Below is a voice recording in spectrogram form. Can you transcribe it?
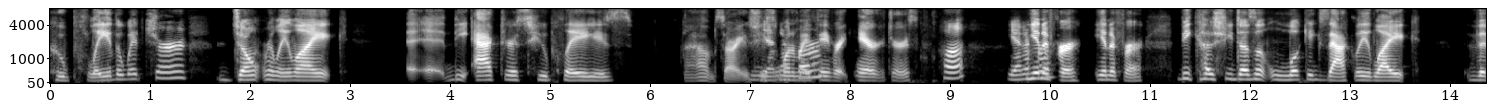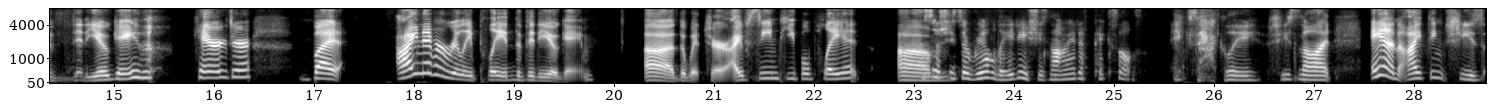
who play The Witcher don't really like uh, the actress who plays. I'm sorry, she's one of my favorite characters, huh? Yennefer? Yennefer, Yennefer, because she doesn't look exactly like the video game character. But I never really played the video game. uh The Witcher. I've seen people play it. Um also, she's a real lady. She's not made of pixels. Exactly. She's not. And I think she's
